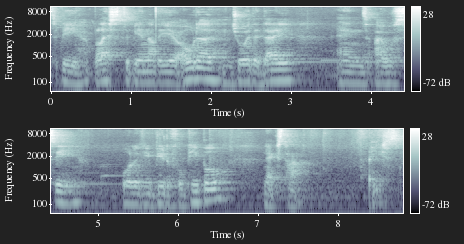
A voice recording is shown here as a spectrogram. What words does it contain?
to be blessed to be another year older, enjoy the day, and I will see all of you beautiful people next time. Peace.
